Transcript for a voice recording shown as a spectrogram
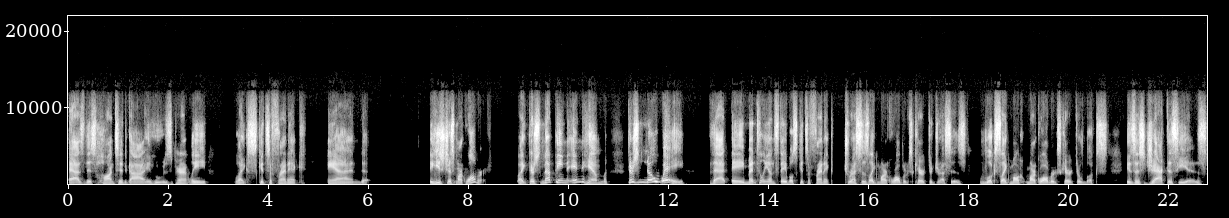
as this haunted guy who is apparently like schizophrenic and he's just mark Wahlberg like there's nothing in him there's no way that a mentally unstable schizophrenic dresses like Mark Wahlberg's character dresses, looks like Mark, Mark Wahlberg's character looks, is as jacked as he is.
